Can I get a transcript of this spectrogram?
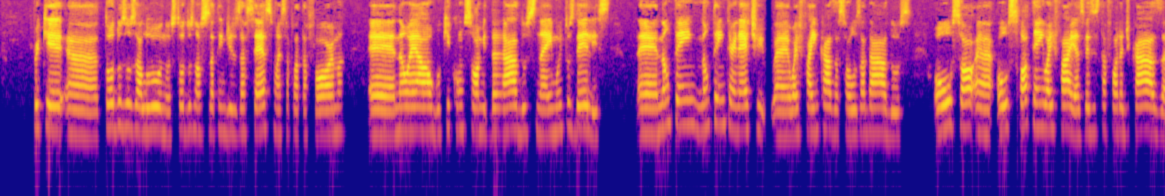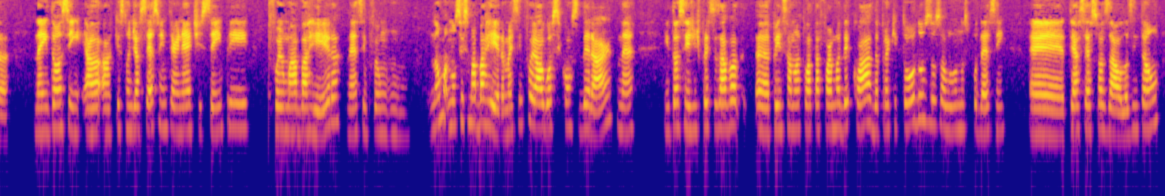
porque uh, todos os alunos, todos os nossos atendidos acessam essa plataforma, é, não é algo que consome dados, né? E muitos deles é, não tem não tem internet, é, Wi-Fi em casa, só usa dados, ou só é, ou só tem Wi-Fi, às vezes está fora de casa, né? Então assim a, a, questão de acesso à internet sempre foi uma barreira, né? Sempre foi um, um não não sei se uma barreira, mas sempre foi algo a se considerar, né? Então, assim, a gente precisava é, pensar numa plataforma adequada para que todos os alunos pudessem é, ter acesso às aulas. Então,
